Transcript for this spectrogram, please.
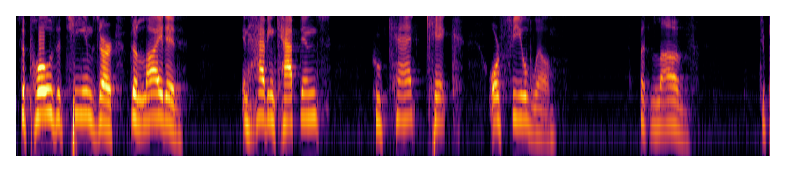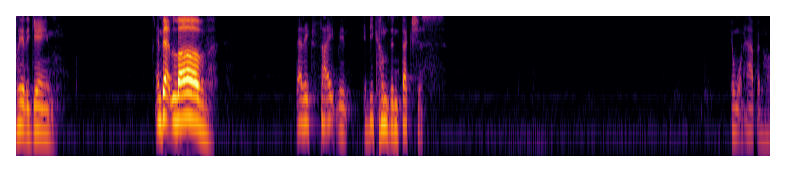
Suppose the teams are delighted in having captains who can't kick or field well, but love to play the game. And that love, that excitement, it becomes infectious. It won't happen, huh?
